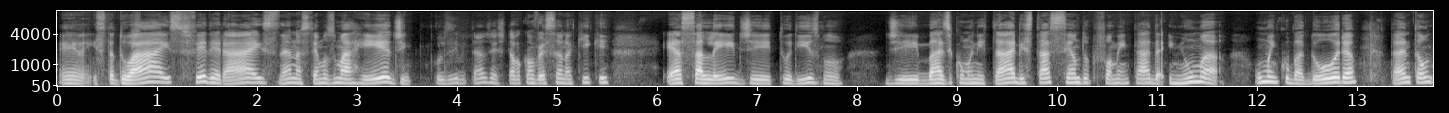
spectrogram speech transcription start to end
é, estaduais, federais, né? nós temos uma rede, inclusive né, a gente estava conversando aqui que essa lei de turismo de base comunitária está sendo fomentada em uma uma incubadora. Tá? Então,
